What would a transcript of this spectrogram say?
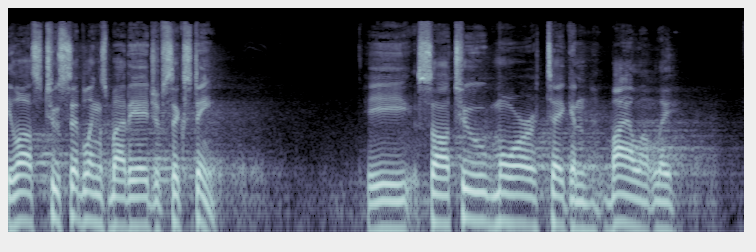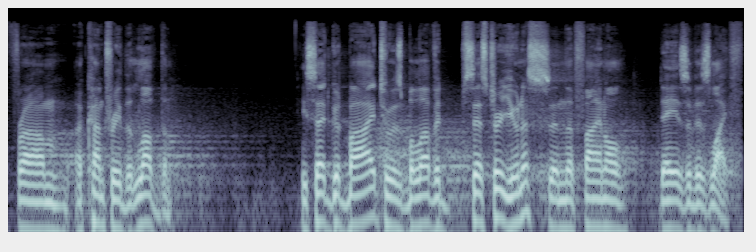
He lost two siblings by the age of 16. He saw two more taken violently from a country that loved them. He said goodbye to his beloved sister Eunice in the final days of his life.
